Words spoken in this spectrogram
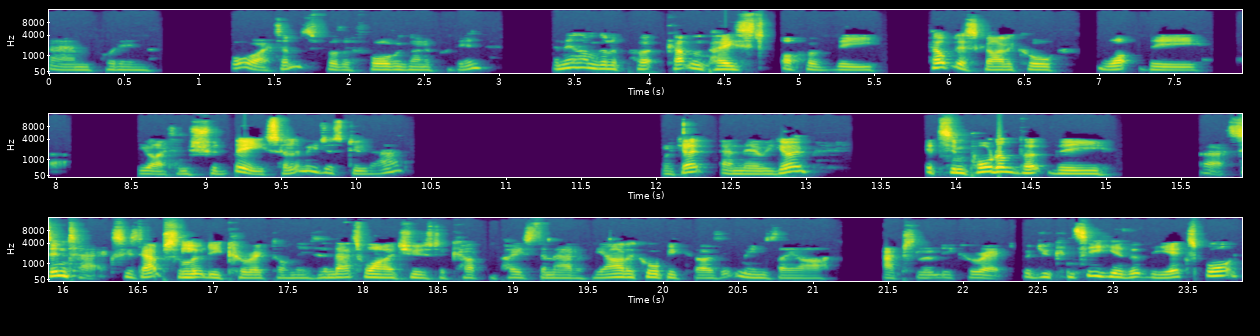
and put in four items for the four we're going to put in. And then I'm going to put cut and paste off of the help desk article what the, uh, the item should be. So let me just do that. Okay, and there we go. It's important that the uh, syntax is absolutely correct on these, and that's why I choose to cut and paste them out of the article because it means they are absolutely correct. But you can see here that the export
